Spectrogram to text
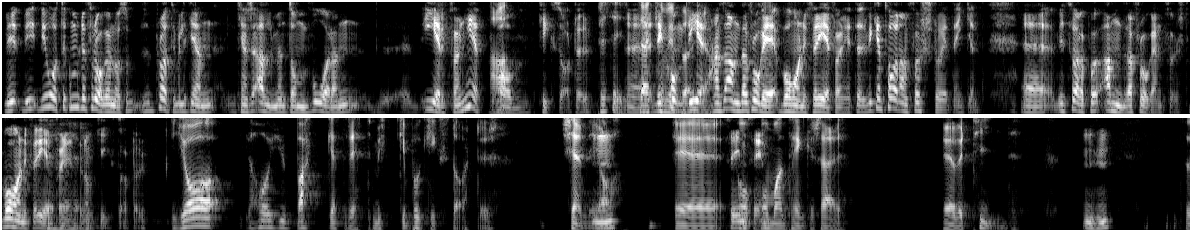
Vi, vi, vi återkommer till frågan då, så pratar vi lite grann kanske allmänt om våran eh, erfarenhet Ja. av Kickstarter. Precis, Eh, där kan det vi kom, börja. det, hans andra fråga är vad har ni för erfarenheter? Vi kan ta den först då helt enkelt. Eh, vi svarar på andra frågan först. Vad har ni för erfarenheter av Kickstarter? Jag har ju backat rätt mycket på Kickstarter. Känner jag. Eh, Same, om, same. om man tänker så här. Över tid. Mhm. Så,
